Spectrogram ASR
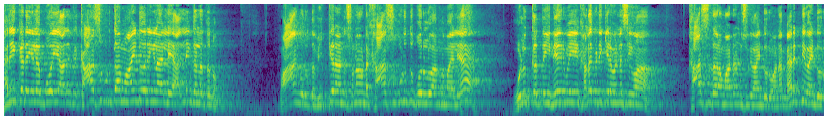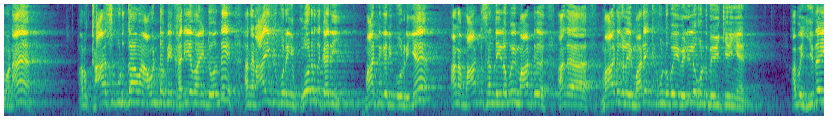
கறிக்கடையில் போய் அதுக்கு காசு கொடுக்காம வாங்கிட்டு வரீங்களா இல்லையா? அதுலையும் கலத்தணும் வாங்குறத விற்கிறான்னு சொன்னால் அவன்கிட்ட காசு கொடுத்து பொருள் வாங்கணுமா இல்லையா? ஒழுக்கத்தை நேர்மையும் கடைபிடிக்கிறவன் என்ன செய்வான்? காசு தர மாட்டேன்னு சொல்லி வாங்கிட்டு வருவானா? மிரட்டி வாங்கிட்டு வருவானா? அப்போ காசு கொடுக்காம அவன்கிட்ட போய் கறியை வாங்கிட்டு வந்து அந்த நாய்க்கு போகிறீங்க போடுறது கறி. மாட்டு கறி போடுறீங்க. ஆனால் மாட்டு சந்தையில் போய் மாட்டு அந்த மாடுகளை மடைக்கு கொண்டு போய் வெளியில் கொண்டு போய் விற்கிறீங்க அப்போ இதை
